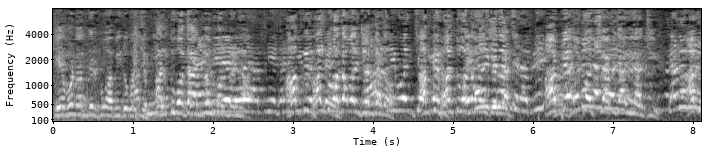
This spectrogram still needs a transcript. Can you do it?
কে ভোটারদের প্রভাবিত করছে ফালতু কথা একদম বলবেন না আপনি ফালতু কথা বলছেন কেন আপনি ফালতু কথা বলছেন আপনি করছি আমি দাঁড়িয়ে আছি আমি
